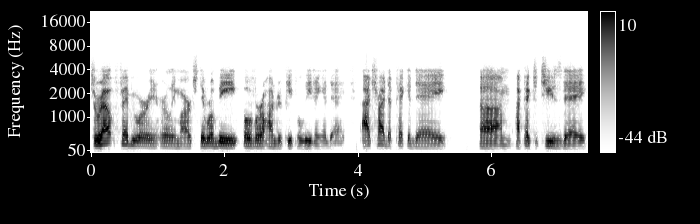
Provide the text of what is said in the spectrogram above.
throughout February and early March there will be over 100 people leaving a day. I tried to pick a day um, I picked a Tuesday.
